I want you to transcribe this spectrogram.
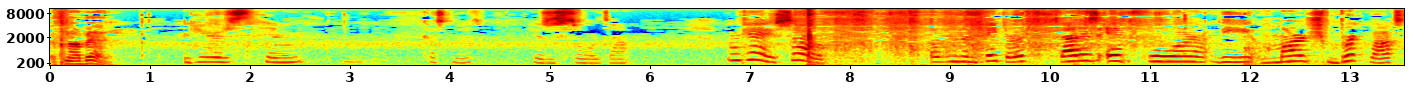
that's not bad. And here's him customized. Here's his swords out. Okay, so other than paper, that is it for the March Brickbox.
